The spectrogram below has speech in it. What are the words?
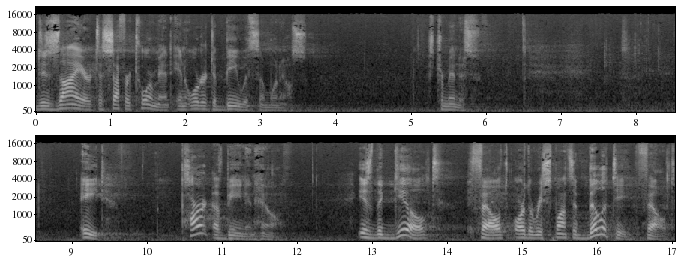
desire to suffer torment in order to be with someone else? It's tremendous. Eight, part of being in hell is the guilt felt or the responsibility felt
